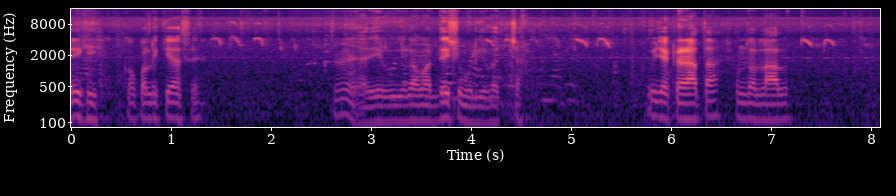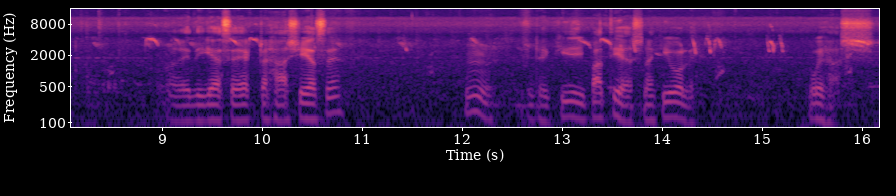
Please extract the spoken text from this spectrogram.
দেখি কপালে কি আছে। হ্যাঁ আর এইগুলো আমার দেশি মুরগির বাচ্চা। ওই যে একটা রাতা, সুন্দর লাল। আর এদিকে আছে একটা হাসি আছে। হুম, এটা কি পাতি হাঁস না কি বলে? ওই হাঁস।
